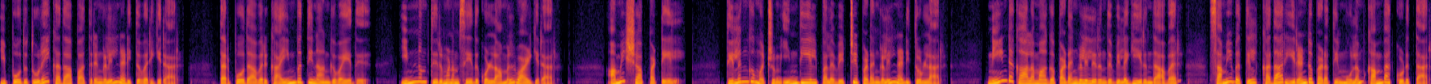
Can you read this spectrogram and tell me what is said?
இப்போது துணை கதாபாத்திரங்களில் நடித்து வருகிறார். தற்போது அவருக்கு ஐம்பத்தி நான்கு வயது. இன்னும் திருமணம் செய்து கொள்ளாமல் வாழ்கிறார். அமிஷா பட்டேல். தெலுங்கு மற்றும் இந்தியில் பல வெற்றி படங்களில் நடித்துள்ளார். நீண்ட காலமாக படங்களிலிருந்து விலகியிருந்த அவர் சமீபத்தில் கதார் இரண்டு படத்தின் மூலம் கம்பேக் கொடுத்தார்.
